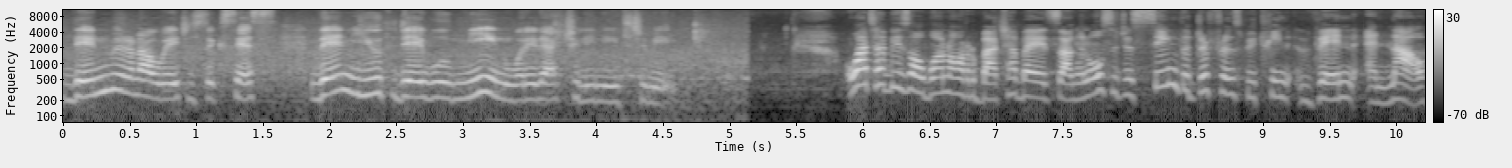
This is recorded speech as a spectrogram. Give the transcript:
then we're on our way to success. Then Youth Day will mean what it actually needs to mean. What are one or batjha ba etsang and also just seeing the difference between then and now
